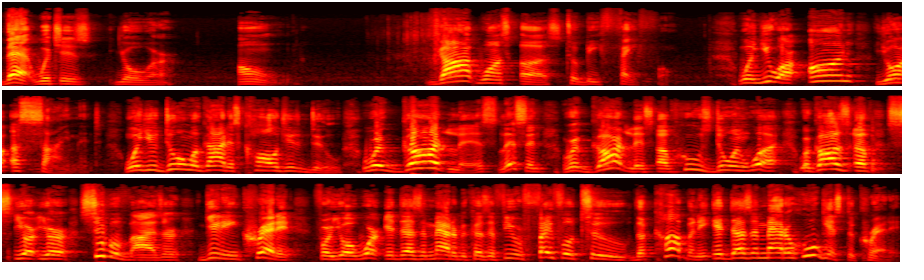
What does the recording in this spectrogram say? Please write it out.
that which is your own? God wants us to be faithful. When you are on your assignment, when you're doing what God has called you to do, regardless, listen, regardless of who's doing what, regardless of your, your supervisor getting credit for your work, it doesn't matter because if you're faithful to the company, it doesn't matter who gets the credit.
